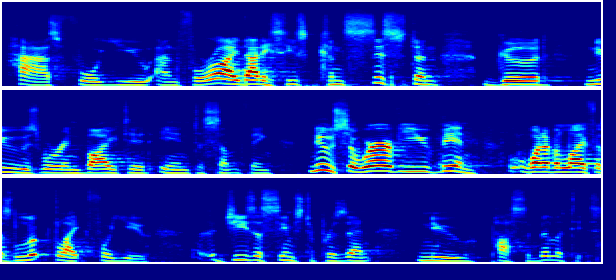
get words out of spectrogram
has for you and for I. That is his consistent good news. We're invited into something new. So, wherever you've been, whatever life has looked like for you, Jesus seems to present new possibilities.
